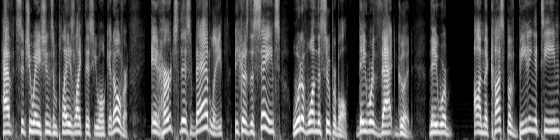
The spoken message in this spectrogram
have situations and plays like this you won't get over. It hurts this badly because the saints would have won the super bowl. They were that good. They were on the cusp of beating a team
